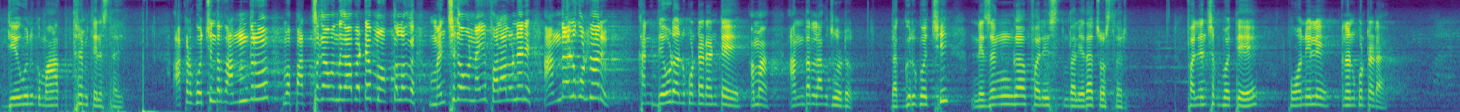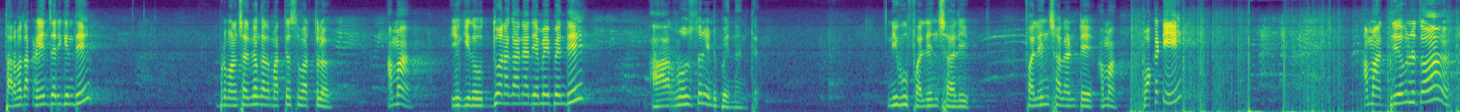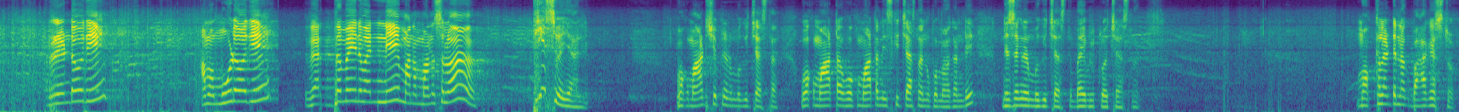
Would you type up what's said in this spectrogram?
దేవునికి మాత్రమే తెలుస్తుంది. అక్కడికి వచ్చిన తర్వాత అందరూ మా పచ్చగా ఉంది కాబట్టి మొక్కలు మంచిగా ఉన్నాయి ఫలాలు ఉన్నాయని అందరూ అనుకుంటున్నారు. కానీ దేవుడు అనుకుంటాడంటే అమ్మ అందరిలాగా చూడు. దగ్గరకు వచ్చి నిజంగా ఫలిస్తుందా లేదా చూస్తారు. ఫలించకపోతే పోనీలే అని అనుకుంటాడా? తర్వాత అక్కడ ఏం జరిగింది? ఇప్పుడు మనం చదివాం కదా మత్స్సు వార్తలో అమ్మ ఇక ఇది వద్దు అనగానే అది ఏమైపోయింది? ఆ రోజుతో నిండిపోయింది అంతే. నీవు ఫలించాలి. ఫలించాలంటే అమ్మ ఒకటి అమ్మ దేవునితో రెండవది అమ్మ మూడవది వ్యర్థమైనవన్నీ మన మనసులో తీసివేయాలి. ఒక మాట చెప్పి నేను ముగిచ్చేస్తా ఒక మాట ఒక మాట నిసికిచ్చేస్తాను అనుకో మాకండి. నిజంగా నేను ముగిచ్చేస్తాను బైబిల్ క్లోజ్ చేస్తాను మొక్కలంటే నాకు బాగా ఇష్టం.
